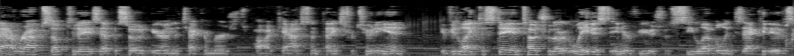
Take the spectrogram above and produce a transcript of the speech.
that wraps up today's episode here on the Tech Emergence podcast, and thanks for tuning in. If you'd like to stay in touch with our latest interviews with C level executives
